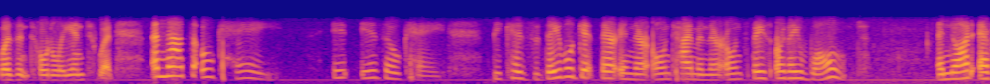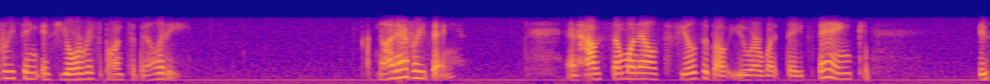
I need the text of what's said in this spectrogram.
wasn't totally into it. And that's okay. It is okay because they will get there in their own time in their own space or they won't. And not everything is your responsibility. Not everything. And how someone else feels about you or what they think is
